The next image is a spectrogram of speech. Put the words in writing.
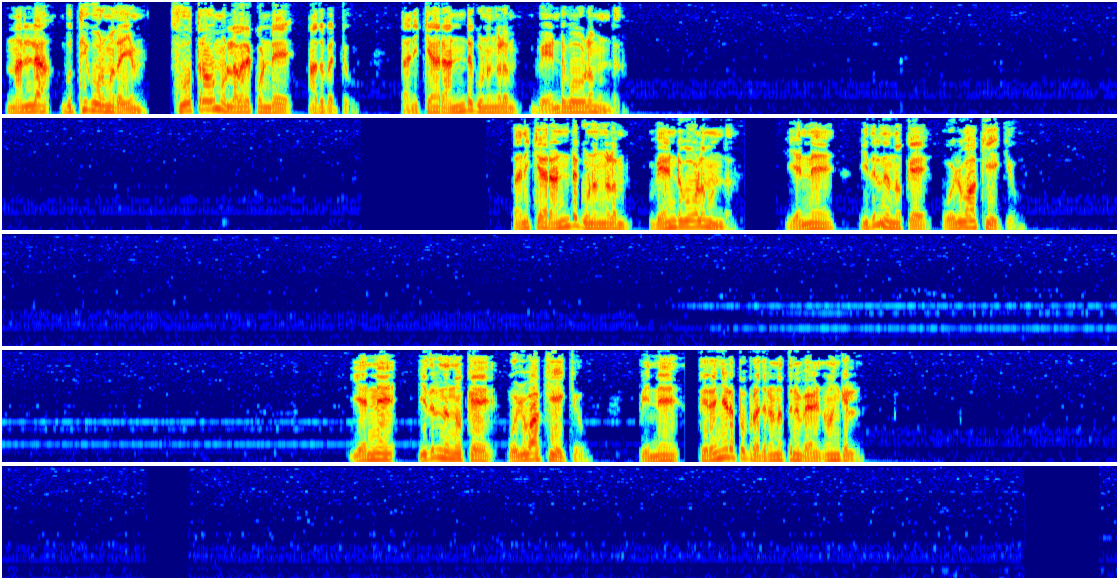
നല്ല ബുദ്ധികൂർമതയും സൂത്രവും ഉള്ളവരെ കൊണ്ടേ അത് പറ്റൂ. തനിക്ക് ആ രണ്ട് ഗുണങ്ങളും വേണ്ടുവോളമുണ്ട്. തനിക്ക് രണ്ട് ഗുണങ്ങളും വേണ്ടുവോളമുണ്ട്. എന്നെ ഇതിൽ നിന്നൊക്കെ ഒഴിവാക്കിയേക്കൂ. എന്നെ ഇതിൽ നിന്നൊക്കെ ഒഴിവാക്കിയേക്കൂ. പിന്നെ തിരഞ്ഞെടുപ്പ് പ്രചരണത്തിന് വേണമെങ്കിൽ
